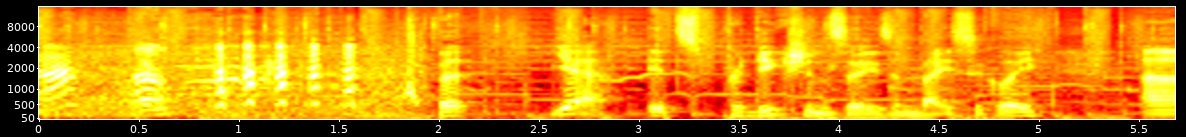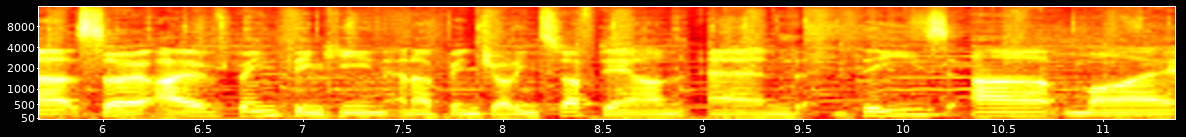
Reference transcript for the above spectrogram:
Huh? Oh. But yeah, it's prediction season basically. Uh, so I've been thinking and I've been jotting stuff down, and these are my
